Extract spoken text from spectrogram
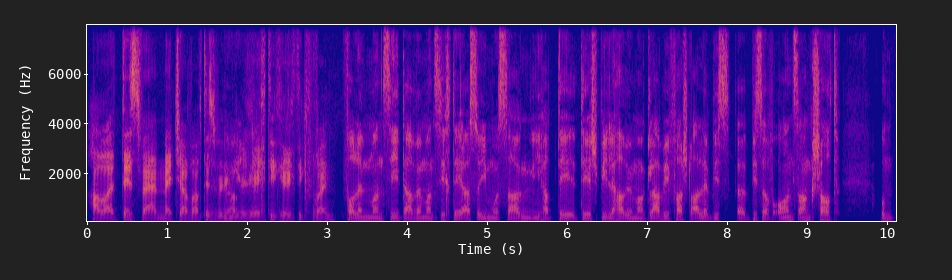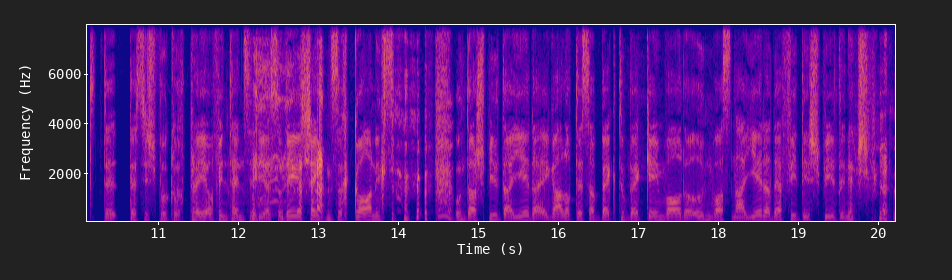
Aber das wäre ein Matchup, auf das würde ich Ja. mich richtig, richtig freuen. Vor allem man sieht auch, wenn man sich die, also ich muss sagen, ich habe die, die Spiele habe ich mir glaube ich fast alle bis, äh, bis auf eins angeschaut und de, das ist wirklich Playoff Intensity, also die schenken sich gar nichts und da spielt da jeder, egal ob das ein Back-to-Back-Game war oder irgendwas, na jeder der fit ist, spielt in dem Spiel.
